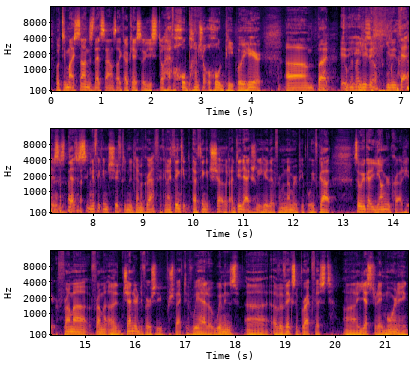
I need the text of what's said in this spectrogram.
well to my sons that sounds like okay so you still have a whole bunch of old people here. Um, but it- you, you, that is that's a significant shift in the demographic. And I think it I think it showed. I did actually hear that from a number of people. We've got so we've got a younger crowd here. From a from a gender diversity perspective we had a women's uh, of a Vixa breakfast uh, yesterday morning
